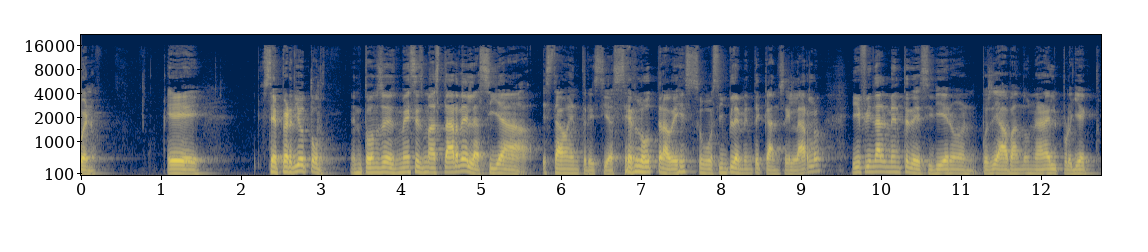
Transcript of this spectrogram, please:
Bueno, eh, se perdió todo. Entonces, meses más tarde, la CIA estaba entre si hacerlo otra vez o simplemente cancelarlo. Y finalmente decidieron, pues ya, abandonar el proyecto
